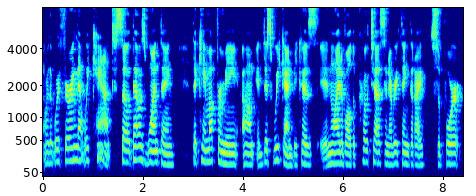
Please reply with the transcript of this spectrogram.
or that we're fearing that we can't. So that was one thing that came up for me um, this weekend because, in light of all the protests and everything that I support,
